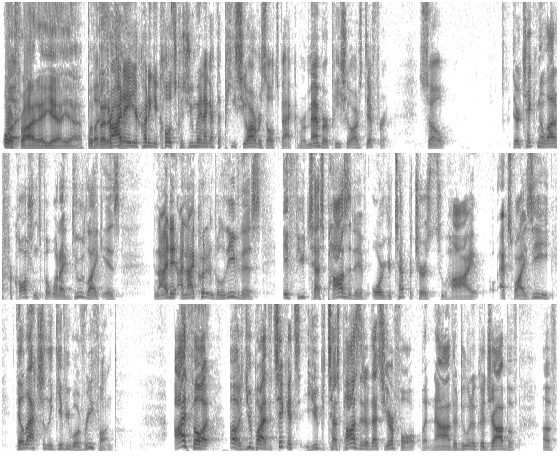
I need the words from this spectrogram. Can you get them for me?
or But- Friday, yeah, yeah. But, but better Friday, to- you're cutting it close because you may not got the PCR results back. Remember, PCR is different. So they're taking a lot of precautions. But what I do like is, and I did, and I couldn't believe this. If you test positive or your temperature is too high, X Y Z, they'll actually give you a refund. I thought, oh, you buy the tickets, you test positive, that's your fault. But nah, they're doing a good job of of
